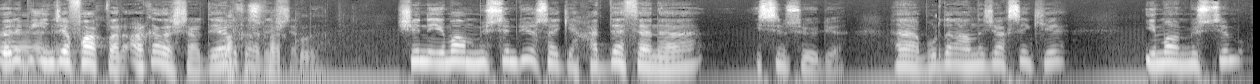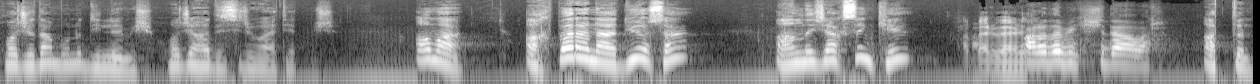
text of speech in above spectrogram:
Öyle bir He. ince fark var arkadaşlar değerli Lafız kardeşler. farklı. Şimdi İmam Müslim diyorsa ki haddesena isim söylüyor. Ha buradan anlayacaksın ki İmam Müslim hocadan bunu dinlemiş. Hoca hadisi rivayet etmiş. Ama ahberana diyorsa anlayacaksın ki Haber verdi. Arada bir kişi daha var. attın.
